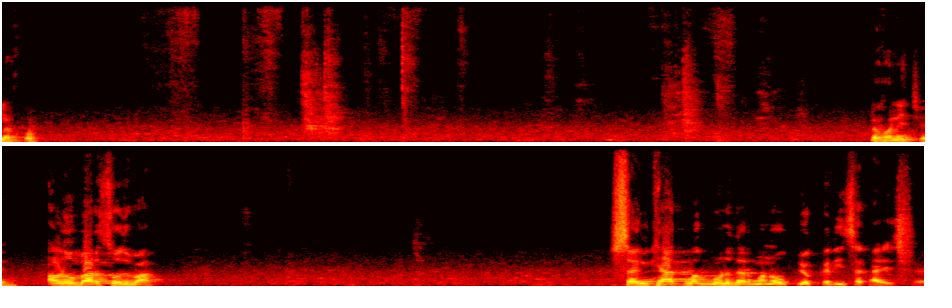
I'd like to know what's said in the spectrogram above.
લખો. લખવાની છે અણુભાર શોધવા. સંખ્યાત્મક ગુણધર્મનો ઉપયોગ કરી શકાય છે.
